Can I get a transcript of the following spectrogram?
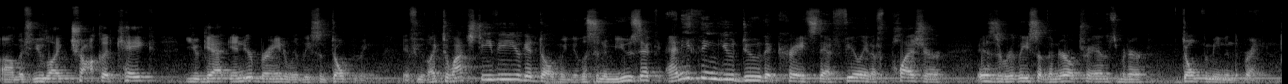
Um, if you like chocolate cake, you get in your brain a release of dopamine. If you like to watch TV, you get dopamine. You listen to music. Anything you do that creates that feeling of pleasure is a release of the neurotransmitter dopamine in the brain.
